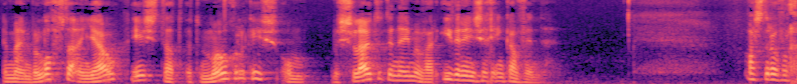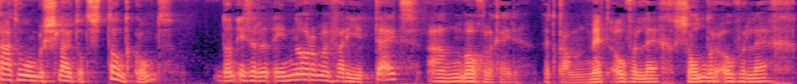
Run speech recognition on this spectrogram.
En mijn belofte aan jou is dat het mogelijk is om besluiten te nemen waar iedereen zich in kan vinden. Als het erover gaat hoe een besluit tot stand komt, dan is er een enorme variëteit aan mogelijkheden. Het kan met overleg, zonder overleg,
